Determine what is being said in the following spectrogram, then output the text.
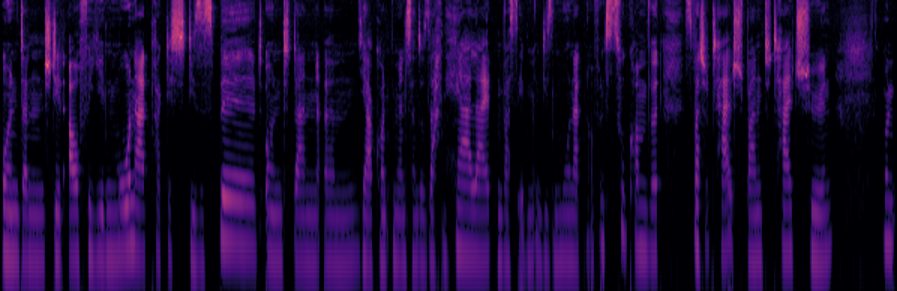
Und dann steht auch für jeden Monat praktisch dieses Bild und dann ähm, ja, konnten wir uns dann so Sachen herleiten, was eben in diesen Monaten auf uns zukommen wird. Es war total spannend, total schön. Und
